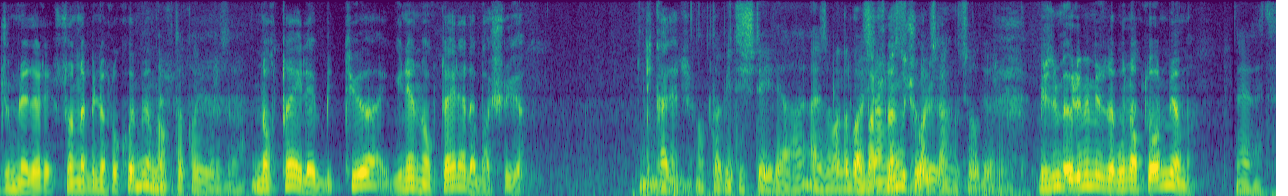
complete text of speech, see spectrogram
cümleleri sonuna bir nokta koymuyor muyuz? Nokta koyuyoruz. Evet. Nokta ile bitiyor, yine nokta ile de başlıyor. Dikkat et. Nokta bitiş değil ya. Aynı zamanda başlangıç, Başlangıç oluyor. başlangıç oluyor. Evet. Bizim ölümümüzde bu nokta olmuyor mu? evet.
